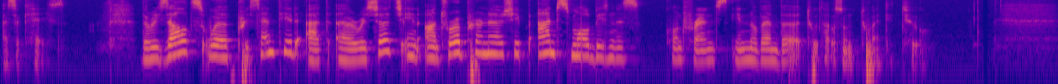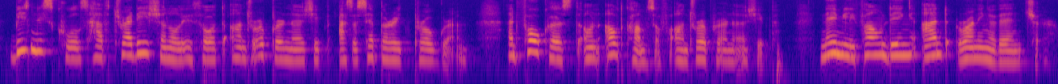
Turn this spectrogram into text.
as a case. The results were presented at a Research in Entrepreneurship and Small Business conference in November 2022. Business schools have traditionally thought entrepreneurship as a separate program and focused on outcomes of entrepreneurship, namely founding and running a venture.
